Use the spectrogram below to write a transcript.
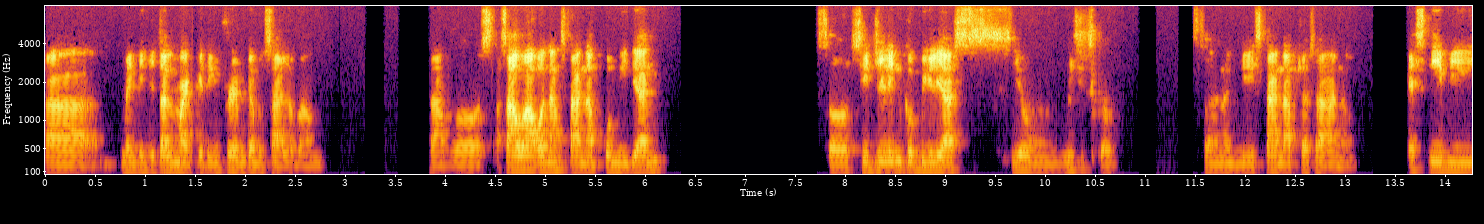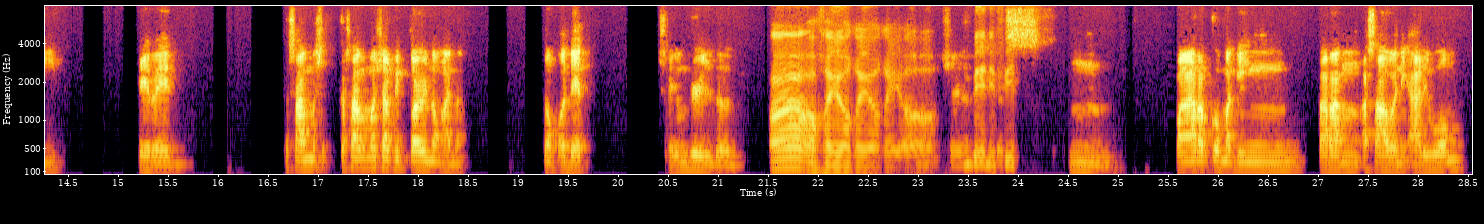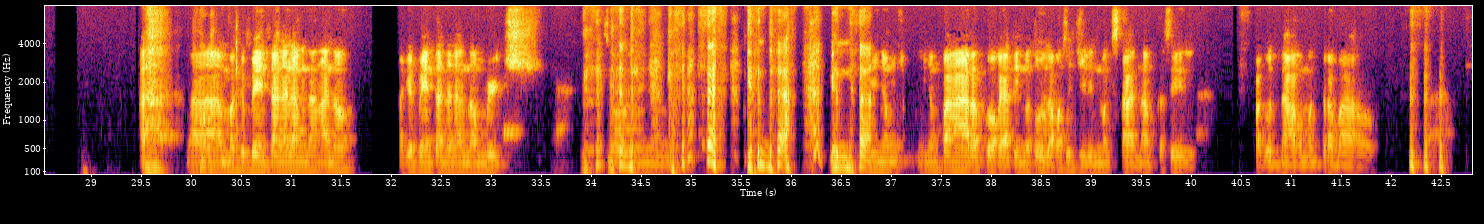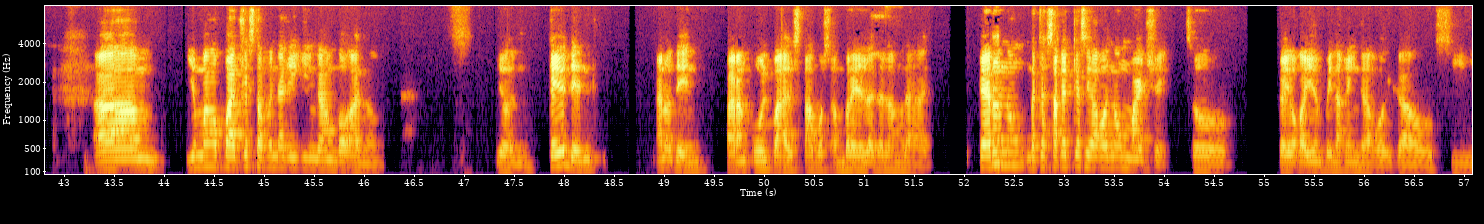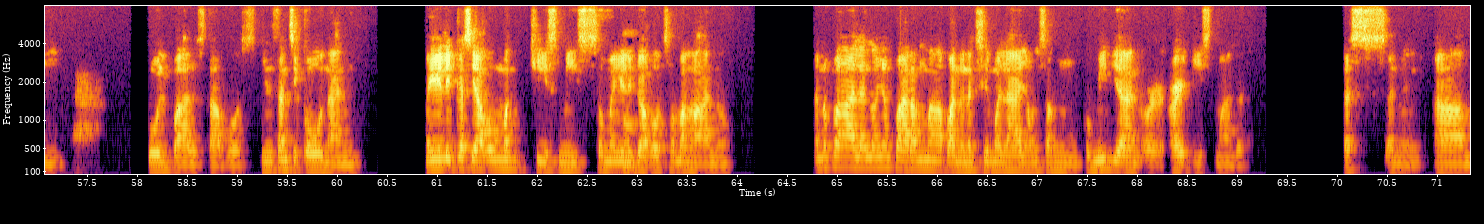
Ah, may digital marketing firm kami sa Alabang. Tapos, asawa ako ng stand-up comedian. So, si Jeline Cubillas yung misis ko. So, nag-stand up siya sa ano, SDB, kay Red. Kasama, kasama mo siya, Victor, nung ano, nung Odette. Siya yung girl doon. Ah, okay, okay, okay. Oo. Siya Yung benefit. Tas, hmm, pangarap ko maging parang asawa ni Ali Wong na magbebenta na lang ng ano, magbebenta na lang ng merch. So, yun yung, Ganda. Ganda. yun yung, yun yung pangarap ko kaya tinutulak ko si Jillian mag-stand up kasi pagod na ako magtrabaho. um, yung mga podcast na pinakikinggan ko, ano, yun. Kayo din, ano din, parang cool pals, tapos umbrella na lang lahat. Pero nung nagkasakit kasi ako nung March eh. So, kayo kayo yung pinakinggan ko, ikaw, si Cool Pals, tapos minsan si Conan. Mahilig kasi ako mag-chismis, so mahilig ako sa mga ano, ano pangalan nun yung parang mga paano nagsimula yung isang comedian or artist, mga ganun. Tapos, ano, um,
